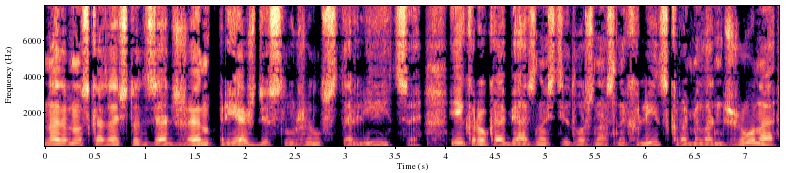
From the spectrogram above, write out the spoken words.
Надо сказать, что Дзяджен прежде служил в столице, и круг обязанностей должностных лиц, кроме Ланчжуна,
